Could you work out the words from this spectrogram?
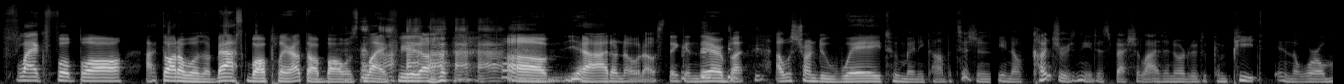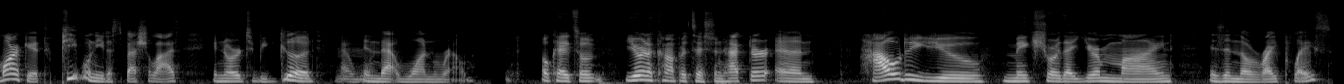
flag football. I thought I was a basketball player. I thought ball was life, you know. um, yeah, I don't know what I was thinking there, but I was trying to do way too many competitions. You know, countries need to specialize in order to compete in the world market. People need to specialize in order to be good at, in that one realm. Okay, so you're in a competition, Hector, and how do you make sure that your mind is in the right place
